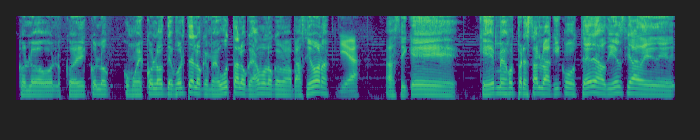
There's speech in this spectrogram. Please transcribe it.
con lo, lo- con, con lo- como es con los deportes, lo que me gusta, lo que amo, lo que me apasiona. Así que, que es mejor expresarlo aquí con ustedes, audiencia de,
